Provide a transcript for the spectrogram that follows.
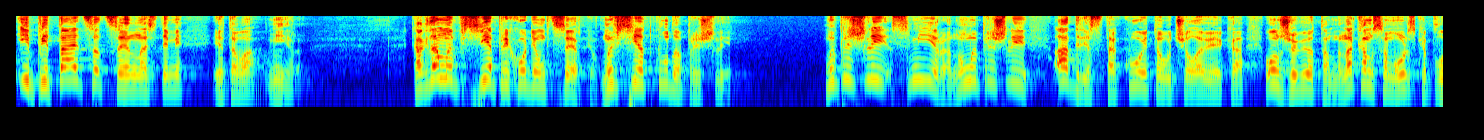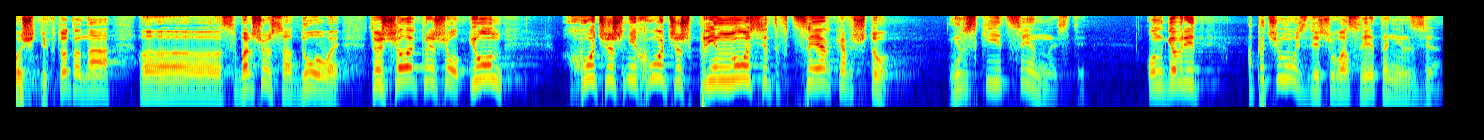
и питается ценностями этого мира. Когда мы все приходим в церковь, мы все откуда пришли? Мы пришли с мира, ну мы пришли, адрес такой-то у человека, он живет там на Комсомольской площади, кто-то на э, Большой Садовой. То есть человек пришел, и он, хочешь не хочешь, приносит в церковь что? Мирские ценности. Он говорит, а почему здесь у вас это нельзя?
